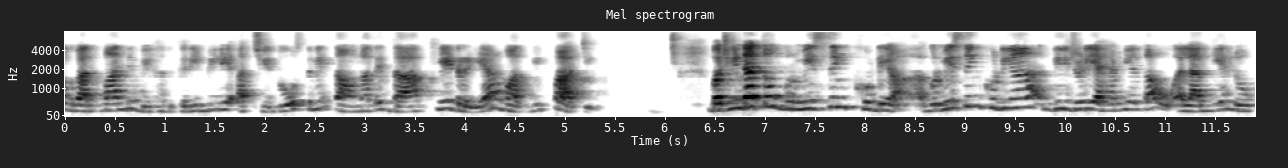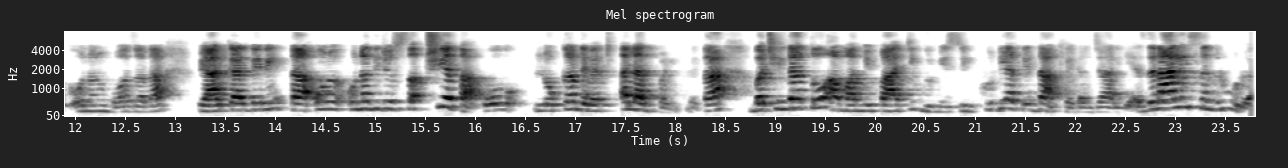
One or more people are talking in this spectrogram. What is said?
ਭਗਵੰਤ ਮਾਨ ਦੇ ਬੇਹੱਦ ਕਰੀਬੀ ਨੇ ਅੱਛੇ ਦੋਸਤ ਨੇ ਤਾਂ ਉਹਨਾਂ ਦੇ ਦਾ ਖੇਡ ਰਹੀ ਹੈ ਆਮ ਆਦਮੀ ਪਾਰਟੀ। ਬਠਿੰਡਾ ਤੋਂ ਗੁਰਮੀਤ ਸਿੰਘ ਖੁੱਡੀਆਂ, ਗੁਰਮੀਤ ਸਿੰਘ ਖੁੱਡੀਆਂ ਦੀ ਜਿਹੜੀ ਅਹਿਮੀਅਤ ਆ, ਉਹ ਅਲੱਗ ਹੀ ਹੈ। ਲੋਕ ਉਹਨਾਂ ਨੂੰ ਬਹੁਤ ਜ਼ਿਆਦਾ ਪਿਆਰ ਕਰਦੇ ਨੇ। ਤਾਂ ਉਹਨਾਂ ਦੀ ਜੋ ਸ਼ਖਸੀਅਤ ਆ, ਉਹ ਲੋਕਾਂ ਦੇ ਵਿੱਚ ਅਲੱਗ ਬਣੀ ਹੋਈ ਤਾਂ ਬਠਿੰਡਾ ਤੋਂ ਆਮ ਆਦਮੀ ਪਾਰਟੀ ਗੁਰਮੀਤ ਸਿੰਘ ਖੁੱਡੀਆਂ ਤੇ ਦਾਖਲ ਖੇਡਣ ਜਾ ਰਹੀ ਹੈ। ਇਸ ਦੇ ਨਾਲ ਹੀ ਸੰਗਰੂਰ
